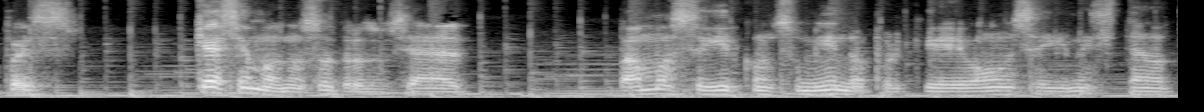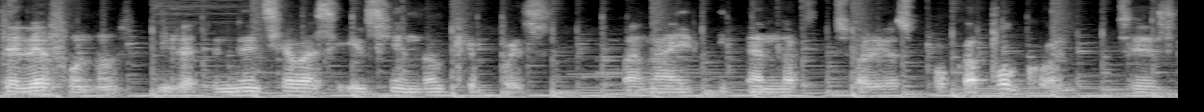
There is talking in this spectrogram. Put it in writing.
pues, ¿qué hacemos nosotros? O sea, vamos a seguir consumiendo porque vamos a seguir necesitando teléfonos y la tendencia va a seguir siendo que pues van a ir quitando accesorios poco a poco. Entonces,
